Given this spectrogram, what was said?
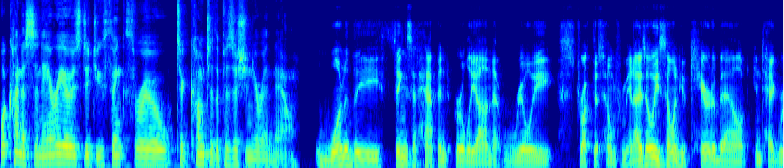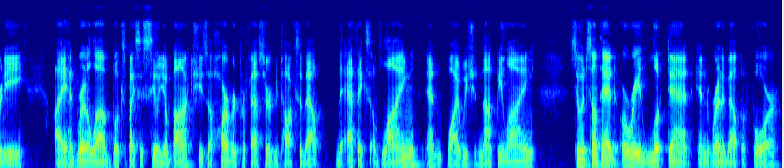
What kind of scenarios did you think through to come to the position you're in now? One of the things that happened early on that really struck this home for me, and I was always someone who cared about integrity. I had read a lot of books by Sissela Bok. She's a Harvard professor who talks about the ethics of lying and why we should not be lying. So it's something I'd already looked at and read about before.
